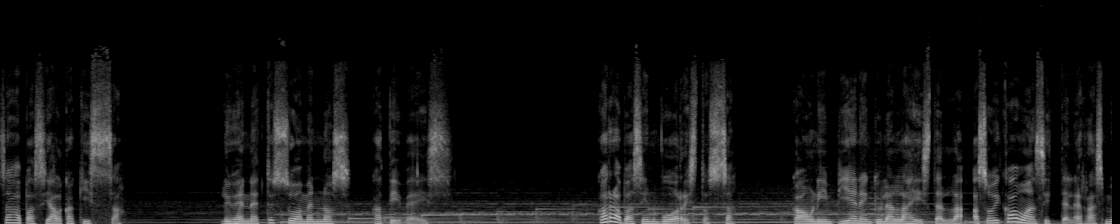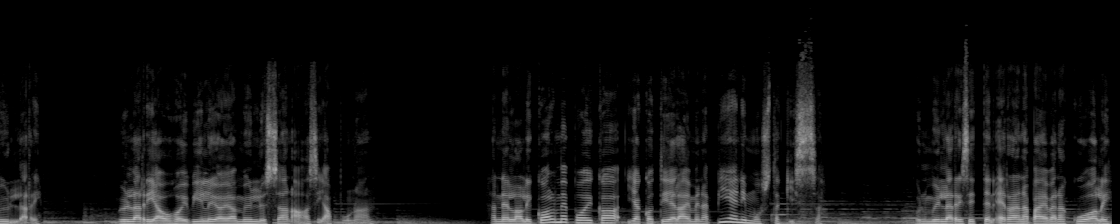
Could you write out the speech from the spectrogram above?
Saapasjalkakissa. Lyhennetty suomennos Kativeis. Karabasin vuoristossa, kauniin pienen kylän lähistöllä, asui kauan sitten eräs mylläri. Mylläri jauhoi viljoja myllyssään aasiapunaan. Hänellä oli kolme poikaa ja kotieläimenä pieni musta kissa. Kun mylläri sitten eräänä päivänä kuoli,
